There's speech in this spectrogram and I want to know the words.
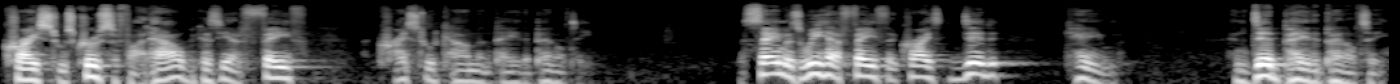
Christ was crucified. How? Because he had faith that Christ would come and pay the penalty. The same as we have faith that Christ did came and did pay the penalty.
